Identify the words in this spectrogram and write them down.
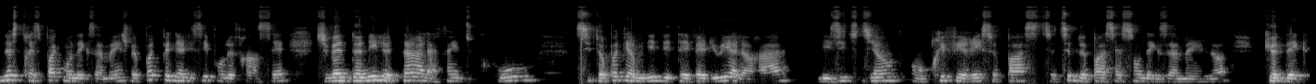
ne stresse pas avec mon examen, je ne vais pas te pénaliser pour le français, je vais te donner le temps à la fin du cours, si tu n'as pas terminé d'être évalué à l'oral, les étudiantes ont préféré ce, ce type de passation d'examen-là que d'être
